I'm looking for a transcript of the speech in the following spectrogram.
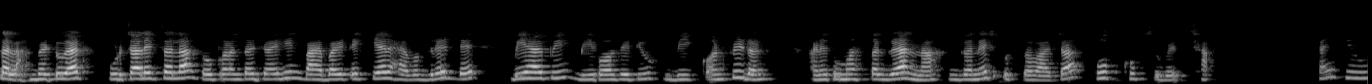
चला भेटूयात पुढच्या लेक्चरला. तोपर्यंत Jai Hind bye bye take care have a great day be happy be positive be confident आणि तुम्हा सगळ्यांना गणेश उत्सवाच्या खूप खूप शुभेच्छा. थँक्यू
